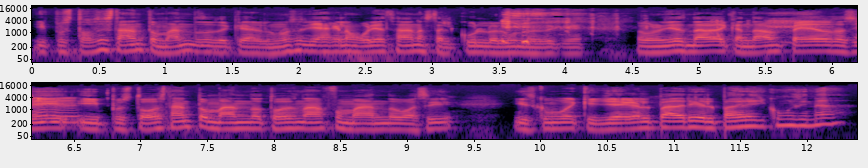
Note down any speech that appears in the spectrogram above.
y pues todos estaban tomando, de que algunos ya a lo mejor ya estaban hasta el culo, algunos, de que algunos ya andaban, de que andaban pedos así, Ajá. y pues todos estaban tomando, todos andaban fumando o así. Y es como de que llega el padre y el padre ahí como si nada.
